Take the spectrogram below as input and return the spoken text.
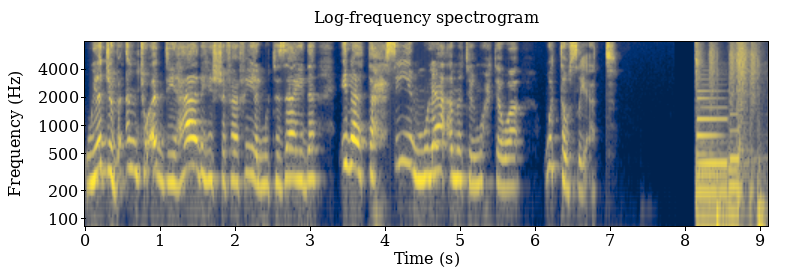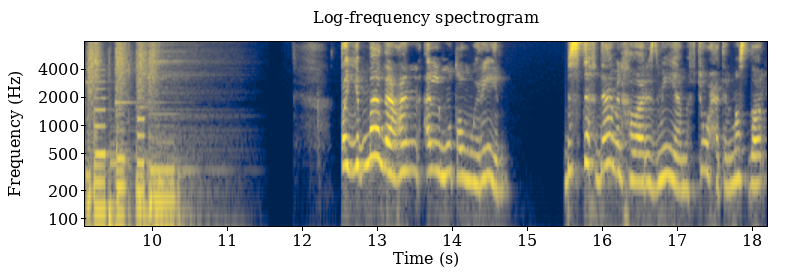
ويجب أن تؤدي هذه الشفافية المتزايدة إلى تحسين ملائمة المحتوى والتوصيات. طيب ماذا عن المطورين؟ باستخدام الخوارزمية مفتوحة المصدر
